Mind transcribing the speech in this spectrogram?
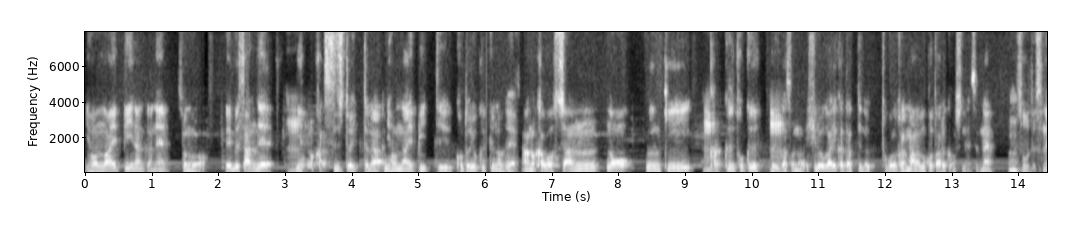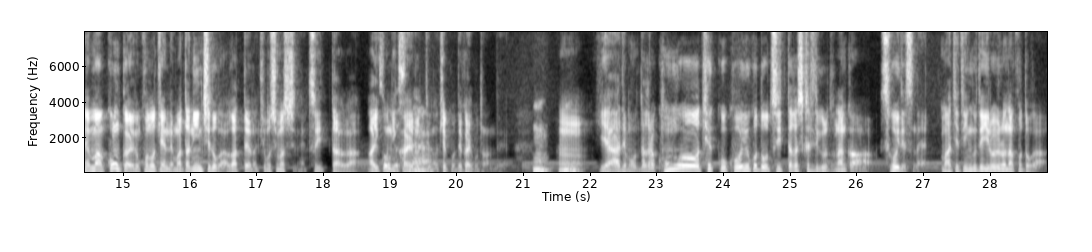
日本の IP なんかね、その、Web3 でうん日本の勝ち筋といったら、日本の IP っていうことをよく聞くので、あの、カボスちゃんの人気獲得というか、うんその広がり方っていうところから学ぶことあるかもしれないですよね。うん。そうですね。まあ今回のこの件でまた認知度が上がったような気もしますしね。ツイッターがアイコンに変えるっていうのは結構でかいことなんで。うん。うん。いやーでもだから今後結構こういうことをツイッターが仕掛けてくるとなんかすごいですね。マーケティングでいろいろなことが。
